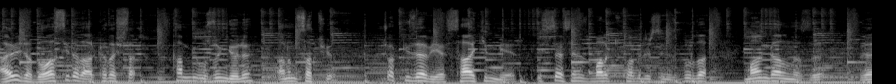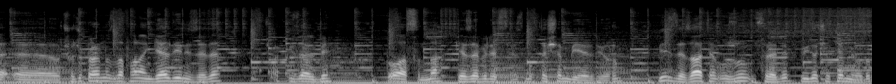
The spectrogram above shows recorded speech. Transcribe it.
Ayrıca doğasıyla da arkadaşlar tam bir uzun gölü anımsatıyor. Çok güzel bir yer, sakin bir yer. İsterseniz balık tutabilirsiniz. Burada mangalınızı ve e, çocuklarınızla falan geldiğinizde de çok güzel bir doğasında gezebilirsiniz. Muhteşem bir yer diyorum. Biz de zaten uzun süredir video çekemiyorduk.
